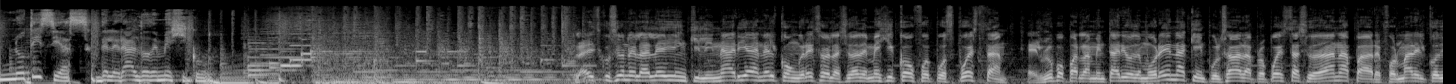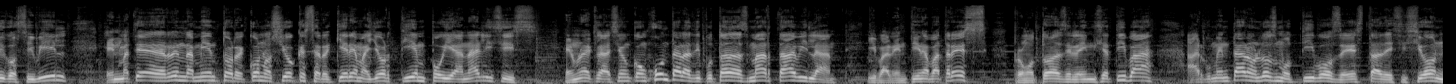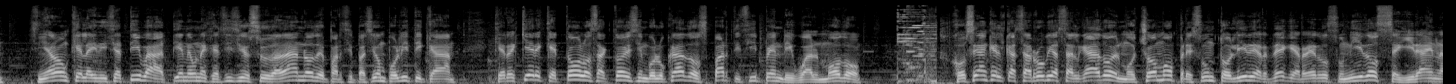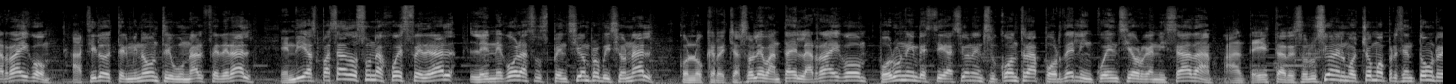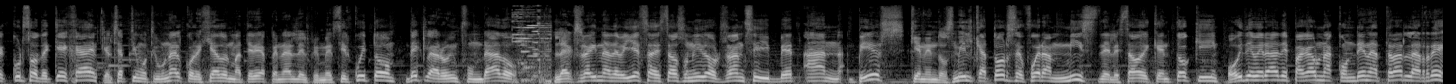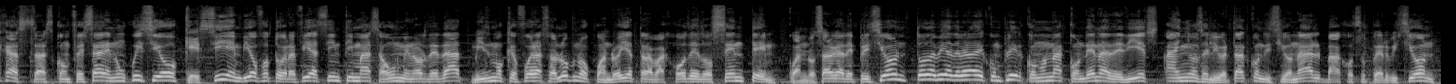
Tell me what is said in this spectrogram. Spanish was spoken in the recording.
Noticias del Heraldo de México. La discusión de la ley inquilinaria en el Congreso de la Ciudad de México fue pospuesta. El grupo parlamentario de Morena, que impulsaba la propuesta ciudadana para reformar el Código Civil en materia de arrendamiento, reconoció que se requiere mayor tiempo y análisis. En una declaración conjunta, las diputadas Marta Ávila y Valentina Batres, promotoras de la iniciativa, argumentaron los motivos de esta decisión. Señalaron que la iniciativa tiene un ejercicio ciudadano de participación política que requiere que todos los actores involucrados participen de igual modo. José Ángel Casarrubia Salgado, el Mochomo, presunto líder de Guerreros Unidos, seguirá en arraigo. Así lo determinó un tribunal federal. En días pasados, una juez federal le negó la suspensión provisional, con lo que rechazó levantar el arraigo por una investigación en su contra por delincuencia organizada. Ante esta resolución, el Mochomo presentó un recurso de queja en que el séptimo tribunal colegiado en materia penal del primer circuito declaró infundado. La ex reina de belleza de Estados Unidos, Ramsey Beth Ann Pierce, quien en 2014 fuera Miss del estado de Kentucky, hoy deberá de pagar una condena tras las rejas tras confesar en un juicio que sí envió fotografías íntimas a un menor de edad, mismo que fuera su alumno cuando ella trabajó de docente. Cuando salga de prisión, todavía deberá de cumplir con una condena de 10 años de libertad condicional bajo supervisión.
